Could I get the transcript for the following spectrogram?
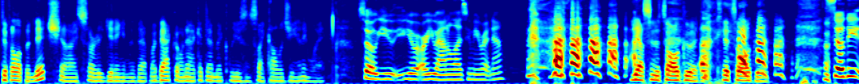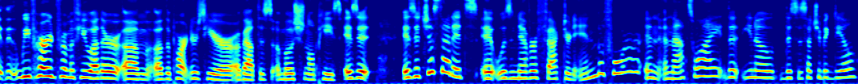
develop a niche and i started getting into that my background academically is in psychology anyway so you you are you analyzing me right now yes, and it's all good. It's all good. so the, the, we've heard from a few other um, of the partners here about this emotional piece. Is it is it just that it's it was never factored in before, and and that's why that you know this is such a big deal?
